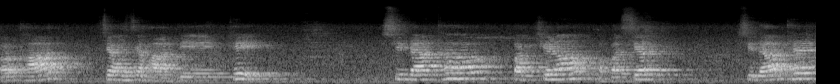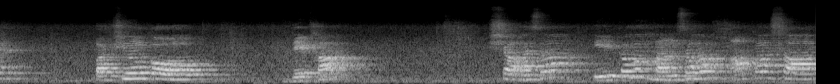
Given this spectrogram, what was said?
अर्थात चहचहाते थे। सिद्धार्थ पक्षिण अपश्यत। सिद्धार्थ है, पक्षियों को देखा। सहसा एक हंस आकाशात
